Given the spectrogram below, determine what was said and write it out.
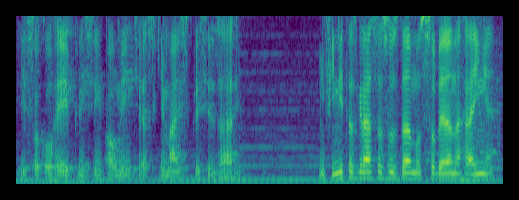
e socorrei principalmente as que mais precisarem. Infinitas graças vos damos, soberana Rainha,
